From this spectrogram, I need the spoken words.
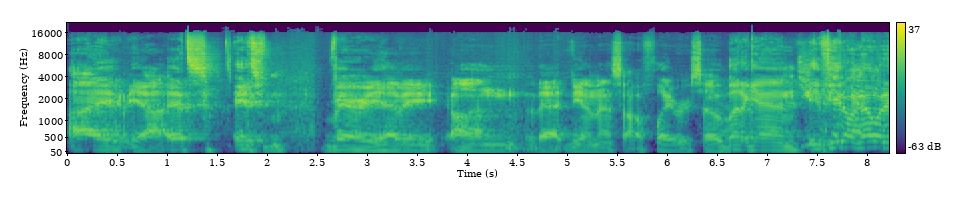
I yeah, it's it's very heavy on that DMS flavor. So, but again, you if you don't know what it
